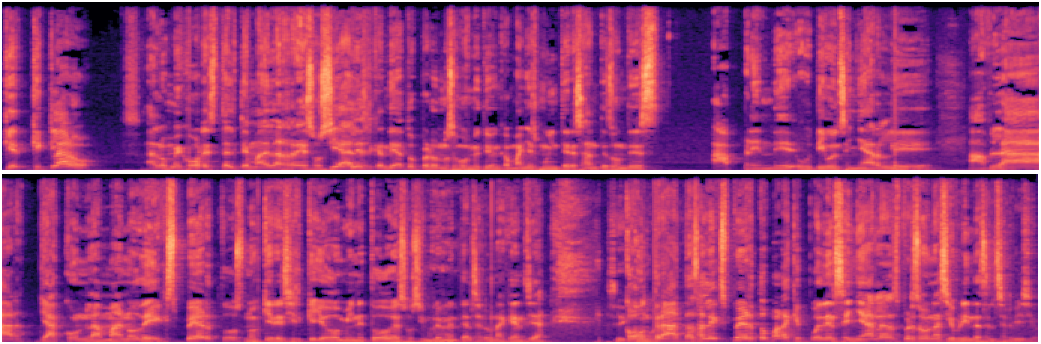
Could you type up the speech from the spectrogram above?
Que, que claro, a lo mejor está el tema de las redes sociales, el candidato, pero nos hemos metido en campañas muy interesantes donde es aprender, digo, enseñarle a hablar ya con la mano de expertos. No quiere decir que yo domine todo eso, simplemente al ser una agencia, contratas al experto para que pueda enseñarle a las personas y brindas el servicio.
